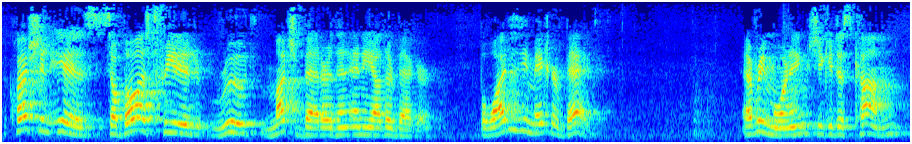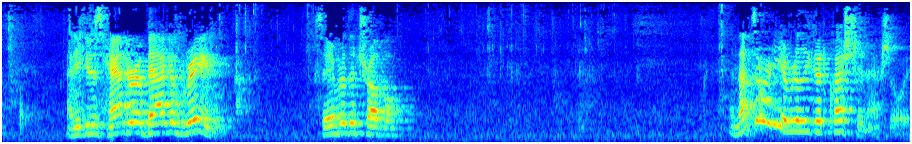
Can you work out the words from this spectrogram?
The question is so Boaz treated Ruth much better than any other beggar. But why does he make her beg? Every morning she could just come and he could just hand her a bag of grain. Save her the trouble. And that's already a really good question, actually.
